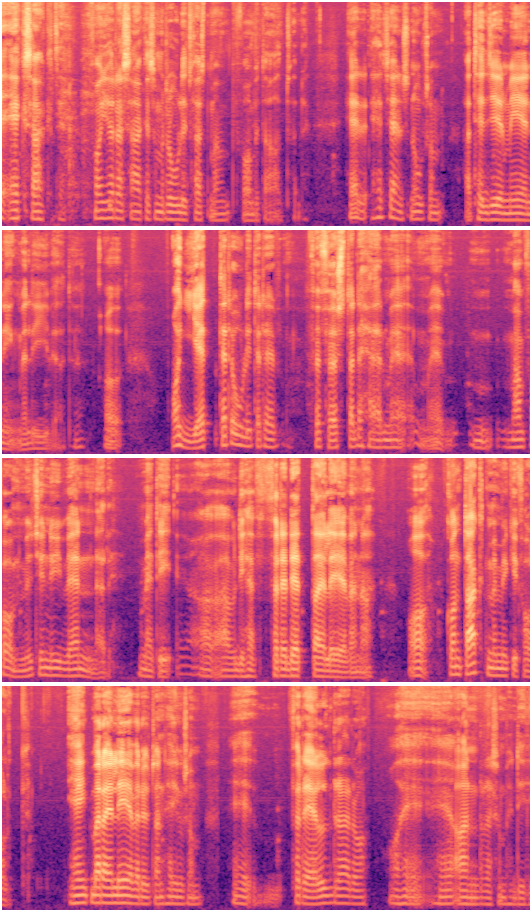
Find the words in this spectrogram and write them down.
exakt. Får göra saker som är roligt fast man får betalt för det. Här, här känns nog som att det ger mening med livet. Och, och jätteroligt är det för första det här med, med man får mycket nya vänner med de, av de här före detta eleverna och kontakt med mycket folk. Det är inte bara elever utan det är ju som eh, föräldrar och, och he, he andra som är de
